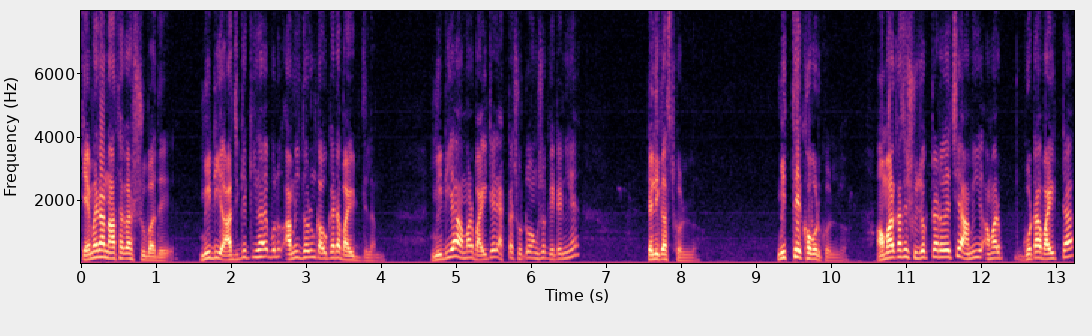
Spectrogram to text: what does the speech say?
ক্যামেরা না থাকার সুবাদে মিডিয়া, আজকে কি হয় বলুন, আমি ধরুন কাউকে একটা বাইট দিলাম। মিডিয়া আমার বাইটের একটা ছোট অংশ কেটে নিয়ে টেলিকাস্ট করল। মিথ্যে খবর করল। আমার কাছে সুযোগটা রয়েছে, আমি আমার গোটা বাইকটা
